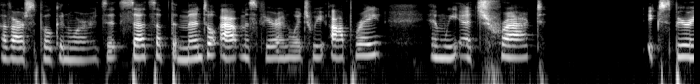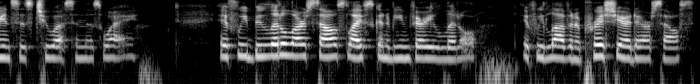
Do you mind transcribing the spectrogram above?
of our spoken words. It sets up the mental atmosphere in which we operate and we attract experiences to us in this way. If we belittle ourselves, life's going to be very little. If we love and appreciate ourselves,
